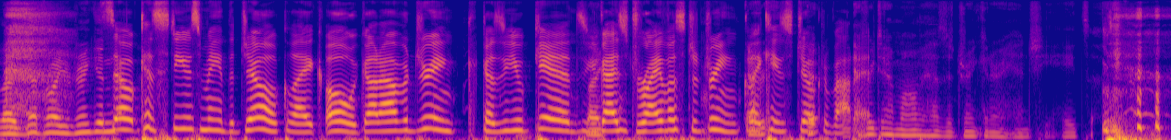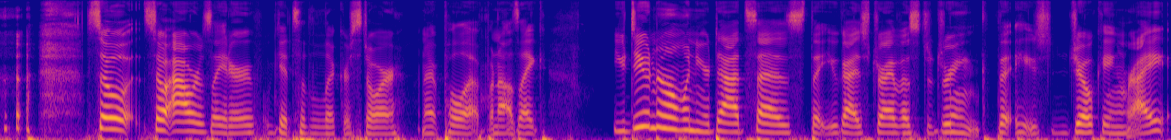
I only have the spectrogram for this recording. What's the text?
Like that's why you're drinking. So, because Steve's made the joke, like, oh, we gotta have a drink because you kids, you guys drive us to drink. like, he's joked about it. Every time mom has a drink in her hand, she hates us. So, so hours later, we get to the liquor store and I pull up and I was like, you do know when your dad says that you guys drive us to drink that he's joking, right?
